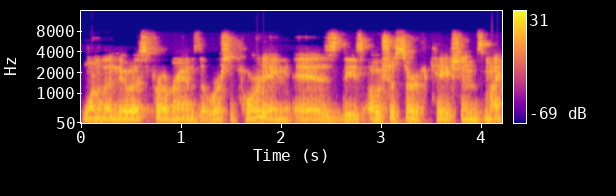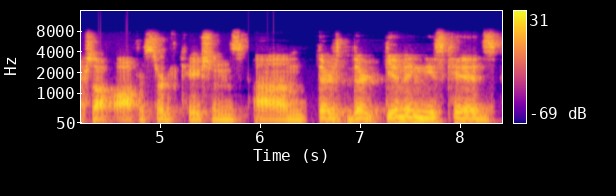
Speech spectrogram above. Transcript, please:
one of the newest programs that we're supporting is these OSHA certifications, Microsoft Office certifications. Um, there's they're giving these kids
